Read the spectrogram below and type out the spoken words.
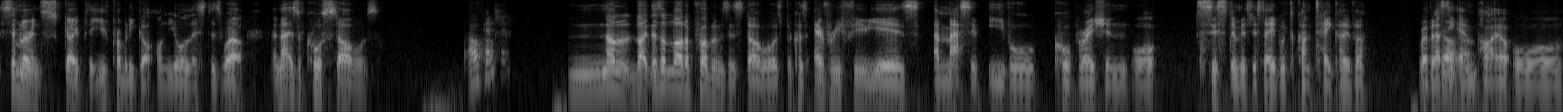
similar in scope that you've probably got on your list as well, and that is of course Star Wars. Okay. No, like there's a lot of problems in Star Wars because every few years a massive evil corporation or system is just able to kind of take over, whether that's sure. the Empire or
